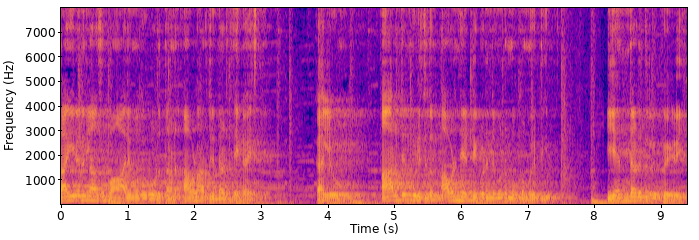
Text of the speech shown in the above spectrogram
കയ്യിലൊരു ഗ്ലാസ് പാലുമൊക്കെ കൊടുത്താണ് അവൾ അർജുന്റെ അടുത്തേക്ക് അയച്ചത്. കല്ലു അർജുൻ വിളിച്ചതും അവൾ ഞെട്ടിപ്പിടിഞ്ഞുകൊണ്ട് മുഖം വീഴ്ത്തി എന്താണ് ഇത്രക്ക് പേടി?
